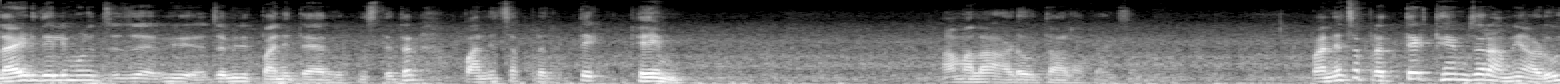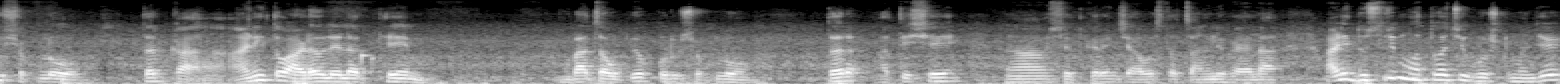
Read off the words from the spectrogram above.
लाइट दिली म्हणून ज- ज- वि- जमिनीत पाणी तयार होत नसते. तर पाण्याचा प्रत्येक थेंब आम्हाला अडवता आला पाहिजे. पाण्याचा प्रत्येक थेंब जर आम्ही अडवू शकलो तर का आणि तो अडवलेला थेंब बाचा उपयोग करू शकलो तर अतिशय शेतकऱ्यांची अवस्था चांगली व्हायला. आणि दुसरी महत्त्वाची गोष्ट म्हणजे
